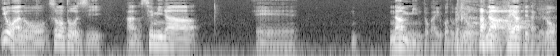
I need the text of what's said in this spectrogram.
要はあのその当時あのセミナーえー難民とかいう言葉よう な流行ってたけど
